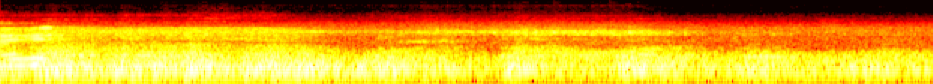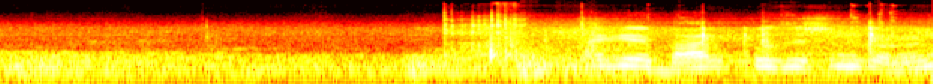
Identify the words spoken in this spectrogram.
আগে আগে বার পজিশন করেন।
